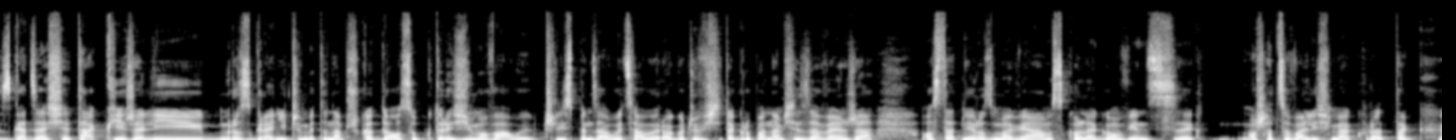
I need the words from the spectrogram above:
Zgadza się, tak. Jeżeli rozgraniczymy to na przykład do osób, które zimowały, czyli spędzały cały rok, oczywiście ta grupa nam się zawęża. Ostatnio rozmawiałam z kolegą, więc y, oszacowaliśmy akurat tak,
